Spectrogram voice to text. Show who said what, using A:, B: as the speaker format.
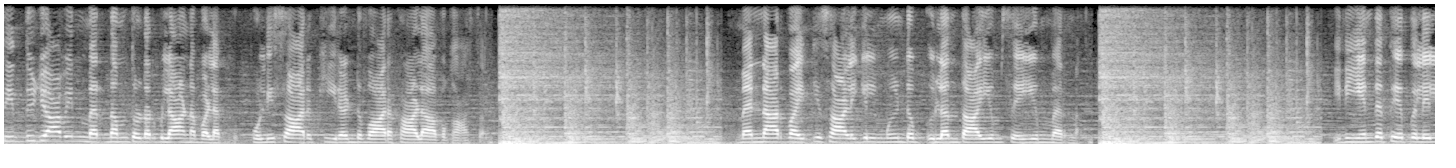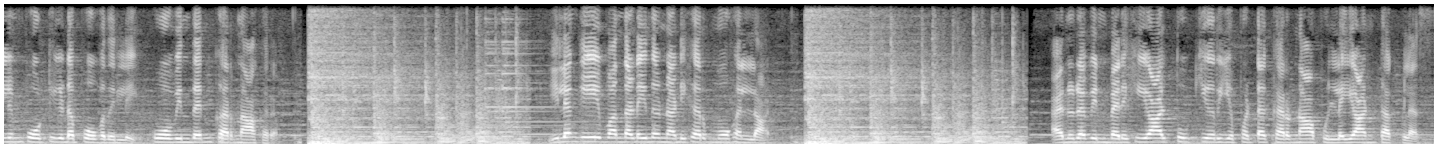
A: சிந்துஜாவின் மரணம் தொடர்பிலான வழக்கு. போலீசாருக்கு இரண்டு வார கால அவகாசம். மன்னார் வைத்தியசாலையில் மீண்டும் இளந்தாயும் செய்யும் மரணம். இனி எந்த தேர்தலிலும் போட்டியிடப் போவதில்லை. கோவிந்தன் கருணாகரம் இலங்கையை வந்தடைந்த நடிகர் மோகன்லால். அனுரவின் வருகையால் தூக்கி எறியப்பட்ட கருணா பிள்ளையான் டக்ளஸ்.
